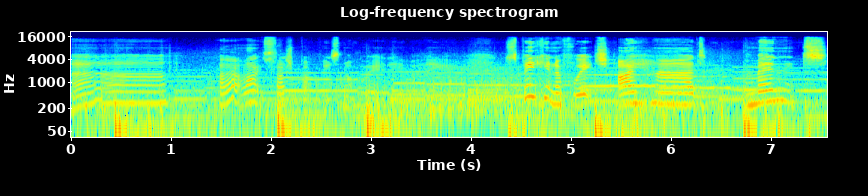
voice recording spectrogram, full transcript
Uh, I don't like slush puppies, not really, but there Speaking of which, I had meant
